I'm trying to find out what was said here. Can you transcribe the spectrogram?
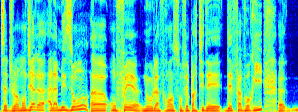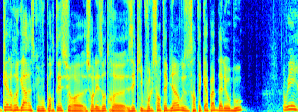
7 juin mondial à la maison. Euh, on fait, nous, la France, on fait partie des, favoris. Euh, quel regard est-ce que vous portez sur, euh, sur les autres équipes? Vous le sentez bien? Vous vous sentez capable d'aller au bout? Oui,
